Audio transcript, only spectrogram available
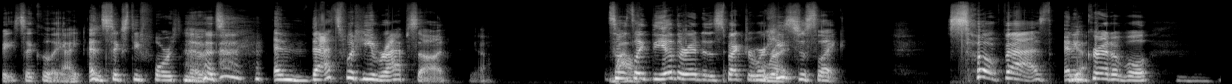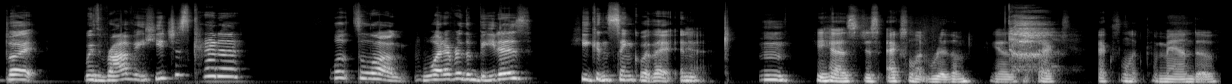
basically Yikes. and 64th notes and that's what he raps on Yeah. so Wow. it's like the other end of the spectrum where Right. he's just like so fast and Yeah. incredible but with ravi he just kind of floats along whatever the beat is he can sync with it and Yeah. mm, He has just excellent rhythm. He has ex- excellent command of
